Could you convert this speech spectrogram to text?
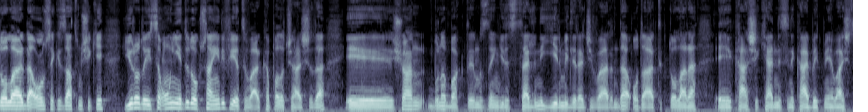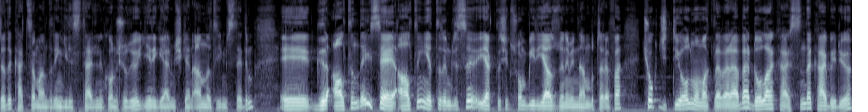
dolarda 18.62, Euro'da ise 17.97 fiyatı var kapalı çarşıda. Ee, şu an buna baktığımızda İngiliz sterlini 20 lira civarında. O da artık dolara e, karşı kendisini kaybetmeye başladı. Kaç zamandır İngiliz sterlini konuşuluyor. Yeri gelmişken anlatayım istedim. Ee, altında ise altın yatırımcısı yaklaşık son bir yaz döneminden bu tarafa çok ciddi olmamakla beraber dolar karşısında kaybediyor.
